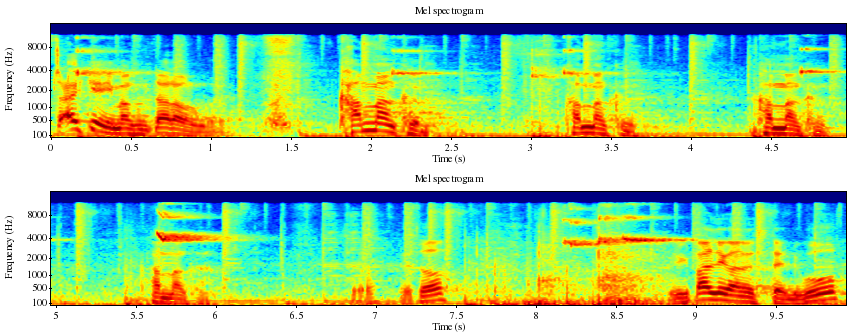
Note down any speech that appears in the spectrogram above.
짧게 이만큼 따라오는 거예요. 간만큼, 간만큼, 간만큼, 간만큼. 그렇죠? 그래서 이렇게 빨리 가는 스텝이고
